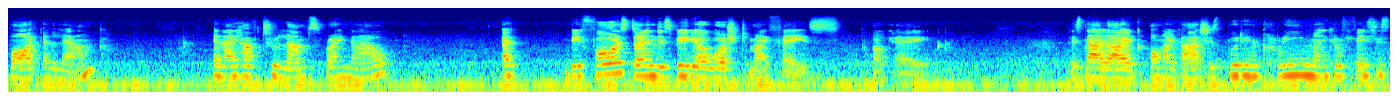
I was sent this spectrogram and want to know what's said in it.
bought a lamp and I have two lamps right now. I, before starting this video I washed my face, okay? It's not like, oh my gosh, she's putting cream and her face is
